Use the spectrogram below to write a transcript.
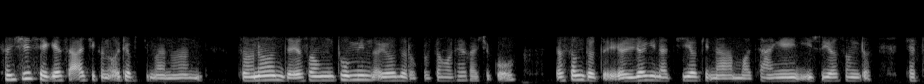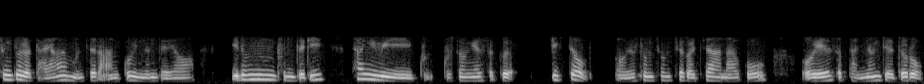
현실 세계에서 아직은 어렵지만은 저는 이제 여성 도민 의원으로 구성을 해가지고 여성들도 연령이나 지역이나 뭐 장애인, 이주 여성들 계층별로 다양한 문제를 안고 있는데요. 이런 분들이 상임위 구- 구성해서 그 직접 어, 여성 정책을 제안하고 의회에서 반영되도록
